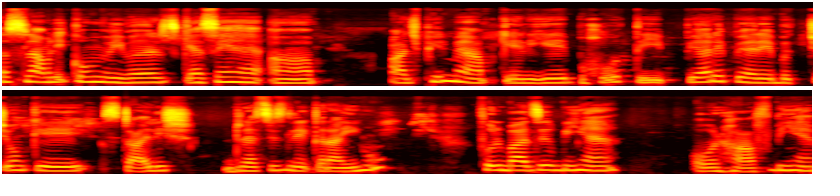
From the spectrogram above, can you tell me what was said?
अस्सलाम वालेकुम वीवर्स कैसे हैं आप? आज फिर मैं आपके लिए बहुत ही प्यारे प्यारे बच्चों के स्टाइलिश ड्रेसेस लेकर आई हूँ। फुल बाजू भी हैं और हाफ़ भी हैं।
